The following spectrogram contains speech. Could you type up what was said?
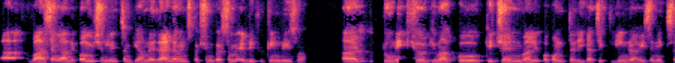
उहाँसँग हामीले पर्मिसन लिन्छौँ कि हामीले ऱ्यान्डम इन्सपेक्सन गर्छौँ एभ्री फिफ्टिन डेजमा टु मेक स्योर कि उहाँको किचन उहाँले पकाउने तरिका चाहिँ क्लिन र हाइजेनिक छ।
